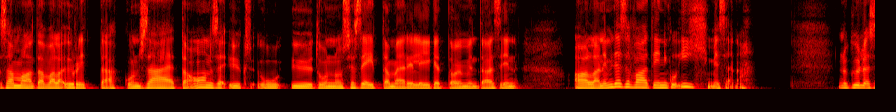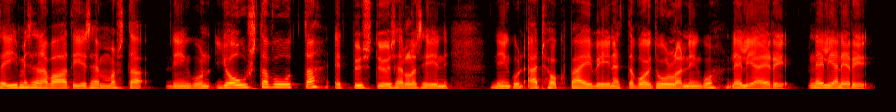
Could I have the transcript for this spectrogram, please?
samalla tavalla yrittää kuin sä, että on se yksi Y-tunnus ja seitsemän eri liiketoimintaa siinä alla, niin mitä se vaatii niin kuin ihmisenä? No kyllä se ihmisenä vaatii semmoista niin kuin joustavuutta, että pystyy sellaisiin niin kuin ad hoc päiviin, että voi tulla niin kuin neljä eri, neljän eri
